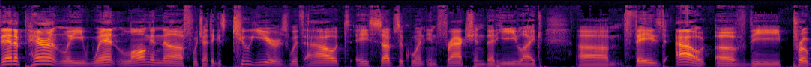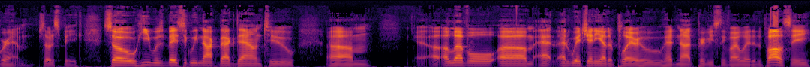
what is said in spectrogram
then apparently went long enough, which I think is two years, without a subsequent infraction that he like um, phased out of the program, so to speak. So he was basically knocked back down to um, a level um, at, at which any other player who had not previously violated the policy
